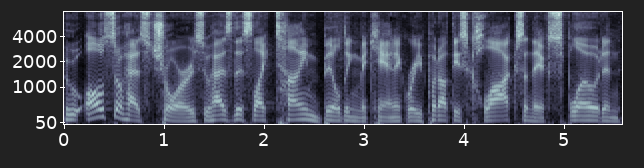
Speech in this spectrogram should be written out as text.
who also has chores, who has this like time building mechanic where you put out these clocks and they explode and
